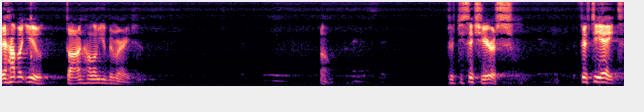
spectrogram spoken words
and how about you, Don? How long you been married? Oh. 56 years. 58.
